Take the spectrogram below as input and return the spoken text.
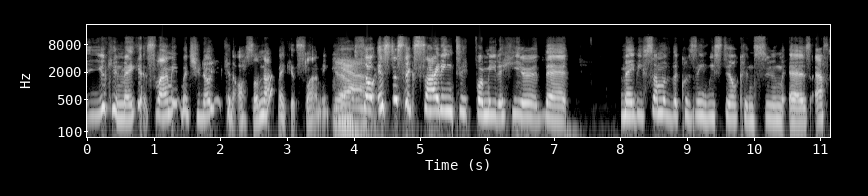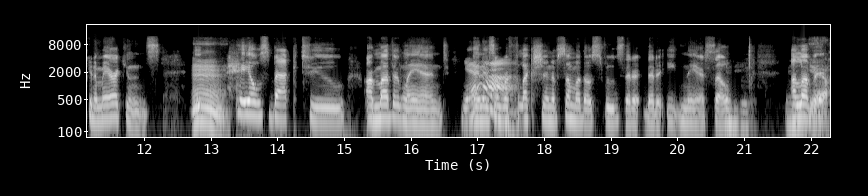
you can make it slimy, but you know, you can also not make it slimy. Yeah. Yeah. So it's just exciting to for me to hear that maybe some of the cuisine we still consume as African Americans Mm. hails back to our motherland yeah. and is a reflection of some of those foods that are that are eaten there. So Indeed. I love it. Yeah.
